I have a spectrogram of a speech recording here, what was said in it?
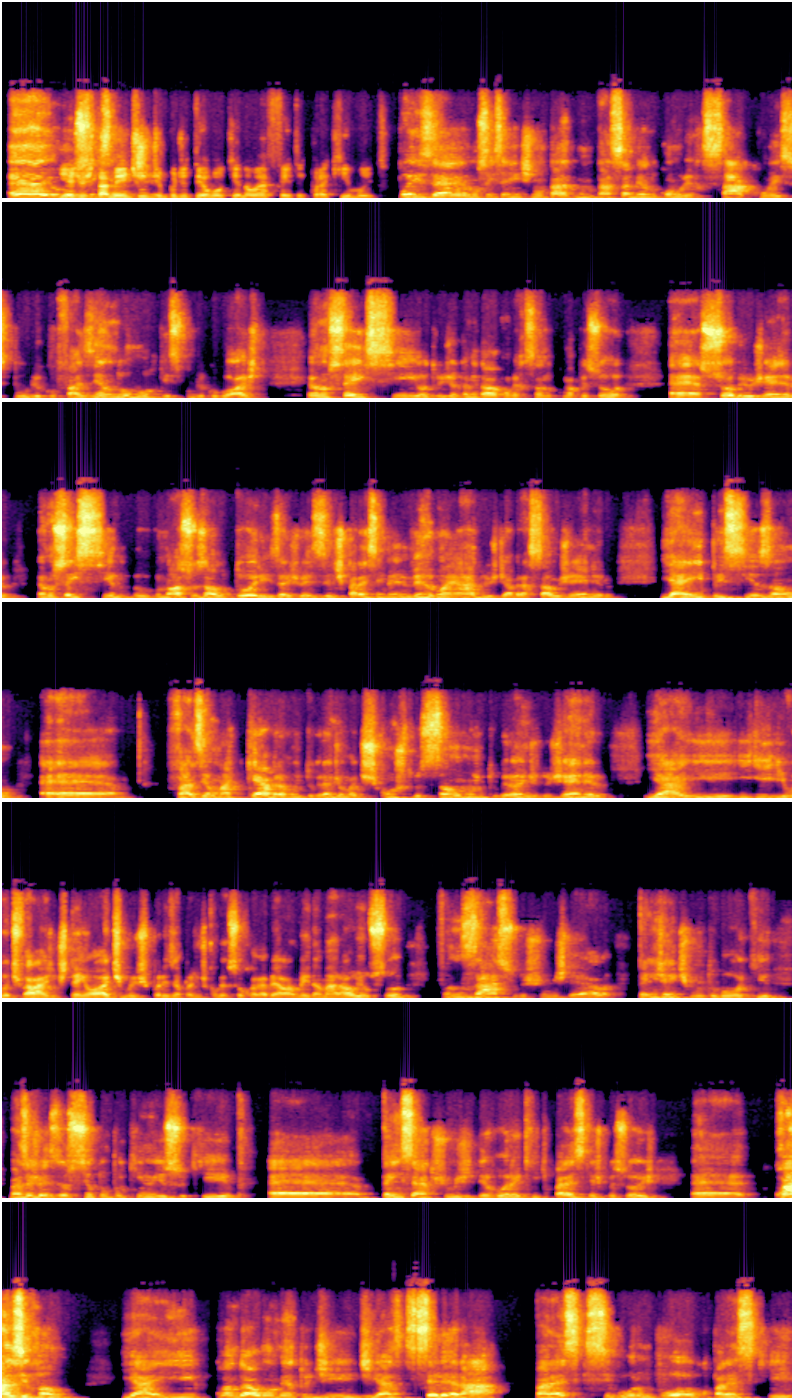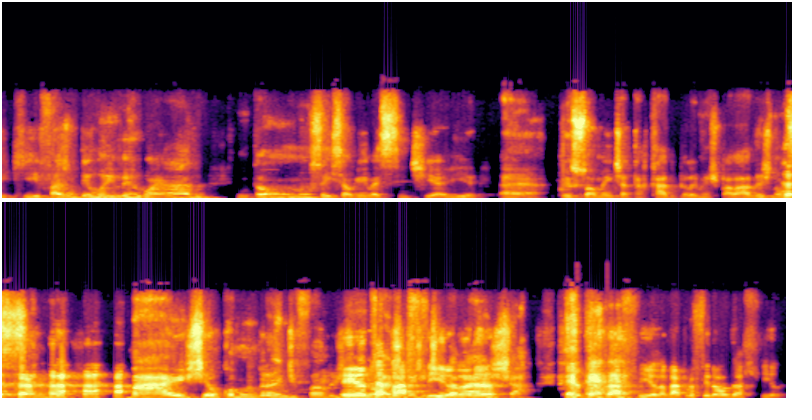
É, eu e é justamente gente... um tipo de terror que não é feito por aqui muito. Pois é, eu não sei se a gente não está não tá sabendo conversar com esse público, fazendo o humor que esse público gosta. Eu não sei se outro dia eu também estava conversando com uma pessoa é, sobre o gênero. Eu não sei se o, nossos autores, às vezes, eles parecem meio envergonhados de abraçar o gênero e aí precisam é, fazer uma quebra muito grande, uma desconstrução muito grande do gênero. E aí, e, e, vou te falar, a gente tem ótimos, por exemplo, a gente conversou com a Gabriela Almeida Amaral e eu sou fanzaço dos filmes dela, tem gente muito boa aqui, mas às vezes eu sinto um pouquinho isso, que é, tem certos filmes de terror aqui que parece que as pessoas é, quase vão. E aí, quando é o momento de, de acelerar, parece que segura um pouco, parece que, que faz um terror envergonhado. Então, não sei se alguém vai se sentir aí é, pessoalmente atacado pelas minhas palavras, não se mas eu, como um grande fã do gênero, Entra para a fila, né? Achar. Entra fila, vai para o final da fila.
